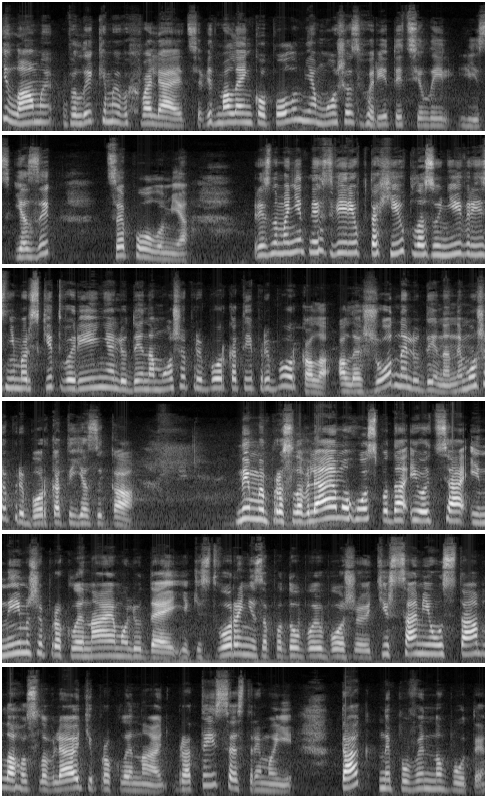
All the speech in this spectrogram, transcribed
ділами великими вихваляється. Від маленького полум'я може згоріти цілий ліс. Язик це полум'я. Різноманітних звірів, птахів, плазунів, різні морські творіння людина може приборкати і приборкала, але жодна людина не може приборкати язика. Ним ми прославляємо Господа і Отця, і ним же проклинаємо людей, які створені за подобою Божою. Ті ж самі уста благословляють і проклинають. Брати і сестри мої, так не повинно бути.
